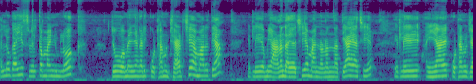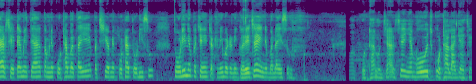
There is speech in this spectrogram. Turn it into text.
Hello guys welcome my new vlog જો અમે અહીંયા આગળ કોઠાનું ઝાડ છે અમારે ત્યાં. એટલે અમે આણંદ આવ્યા છીએ મારા નણંદના ત્યાં આવ્યા છીએ. એટલે અહીંયા એક કોઠાનું ઝાડ છે એટલે અમે ત્યાં તમને કોઠા બતાવીએ પછી અમે કોઠા તોડીશું. તોડીને પછી એની ચટણી બટણી ઘરે જઈને બનાવીશું. કોઠાનું ઝાડ છે અહીંયા બહુ જ કોઠા લાગ્યા છે.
